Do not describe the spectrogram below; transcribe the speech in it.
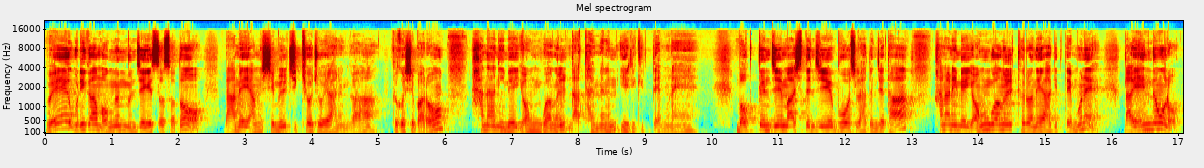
왜 우리가 먹는 문제에 있어서도 남의 양심을 지켜줘야 하는가? 그것이 바로 하나님의 영광을 나타내는 일이기 때문에 먹든지 마시든지 무엇을 하든지 다 하나님의 영광을 드러내야 하기 때문에 나의 행동으로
